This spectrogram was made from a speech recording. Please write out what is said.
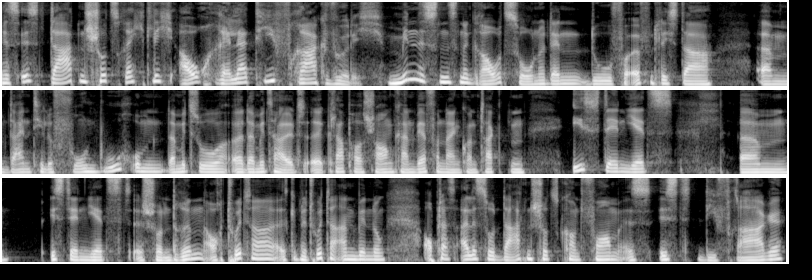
es ist datenschutzrechtlich auch relativ fragwürdig. Mindestens eine Grauzone, denn du veröffentlichst da ähm, dein Telefonbuch, um damit du, äh, damit halt äh, Clubhouse schauen kann, wer von deinen Kontakten ist denn jetzt ähm, ist denn jetzt äh, schon drin? Auch Twitter, es gibt eine Twitter-Anbindung. Ob das alles so datenschutzkonform ist, ist die Frage.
